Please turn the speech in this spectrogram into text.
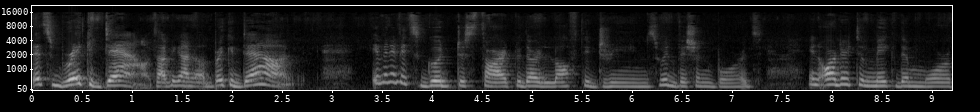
let's break it down sabi nga break it down. Even if it's good to start with our lofty dreams with vision boards in order to make them more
